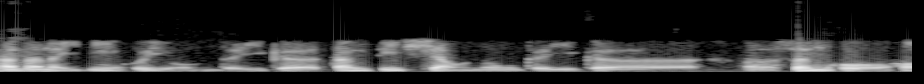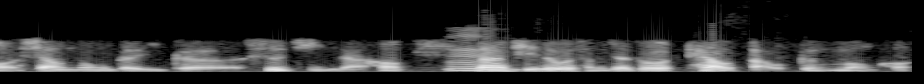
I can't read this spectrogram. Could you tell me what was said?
那当然一定也会有我们的一个当地小农的一个呃生活哈，小农的一个市集的哈。嗯。那其实为什么叫做跳岛跟梦哈？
